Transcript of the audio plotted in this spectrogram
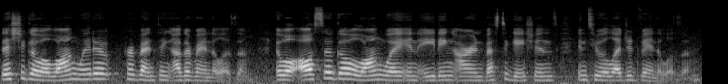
This should go a long way to preventing other vandalism. It will also go a long way in aiding our investigations into alleged vandalism.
